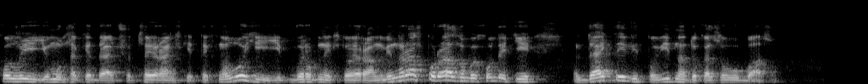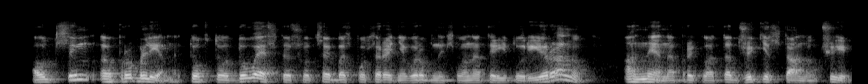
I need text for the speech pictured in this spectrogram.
коли йому закидають, що це іранські технології, виробництво Ірану, він раз по разу виходить і дайте відповідно доказову базу. А от цим е, проблеми, тобто довести, що це безпосереднє виробництво на території Ірану, а не, наприклад, Таджикистану чи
